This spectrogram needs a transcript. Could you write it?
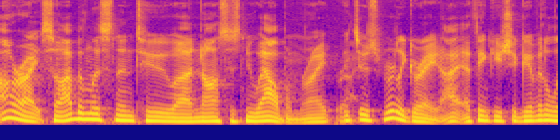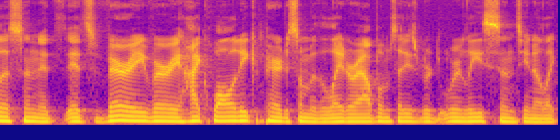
All right, so I've been listening to uh, Nas's new album, right? Right. It's really great. I, I think you should give it a listen. It's it's very very high quality compared to some of the later albums that he's re- released. Since you know, like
